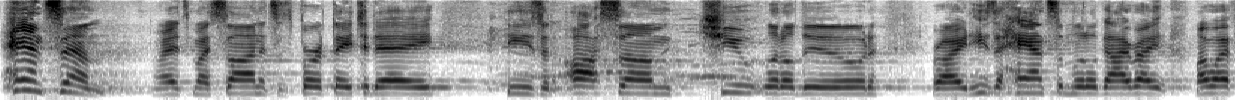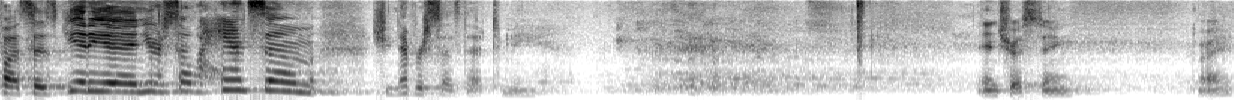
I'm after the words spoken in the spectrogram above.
handsome. Right? It's my son, it's his birthday today. He's an awesome, cute little dude, right? He's a handsome little guy, right? My wife says, Gideon, you're so handsome. She never says that to me. Interesting right?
